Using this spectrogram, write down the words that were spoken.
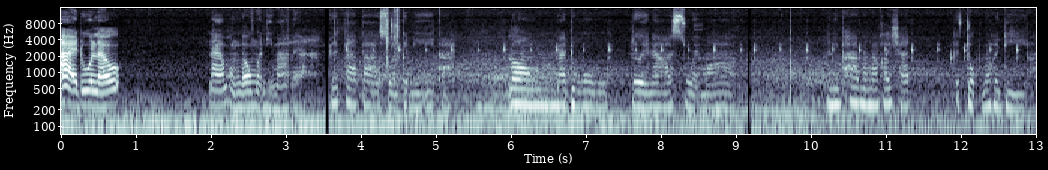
ถ่ายดูแล้ว น้ำของเราเหมือนหิมะเลยค่ะด้วยตาเปล่าสวยกว่านี้อีกค่ะ ลองมาดูเลยนะคะ สวยมาก อันนี้ภาพมันไม่ค่อยชัด กระจกไม่ค่อยดีค่ะ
